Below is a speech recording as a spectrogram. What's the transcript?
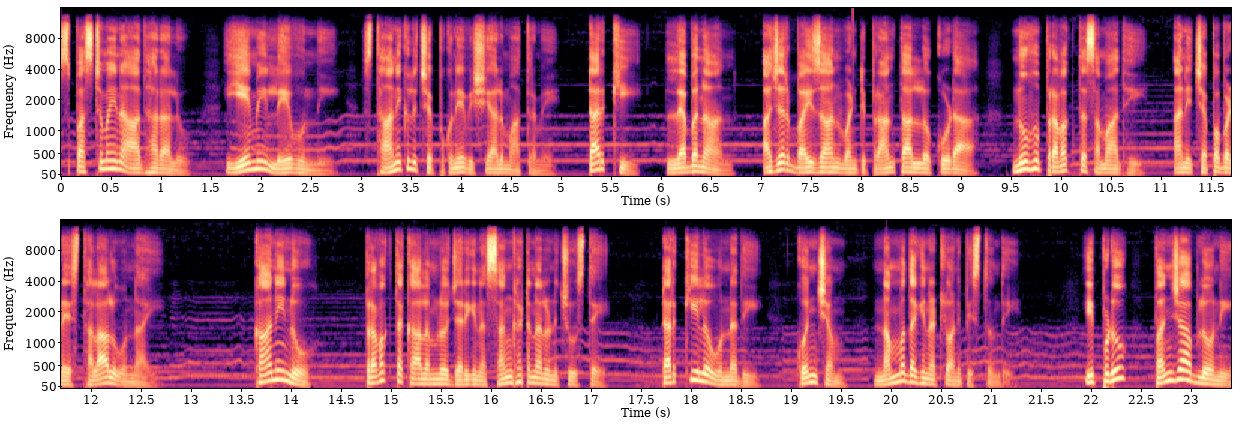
స్పష్టమైన ఆధారాలు ఏమీ లేవున్ని స్థానికులు చెప్పుకునే విషయాలు మాత్రమే. టర్కీ లెబనాన్ అజర్బైజాన్ వంటి ప్రాంతాల్లో కూడా నూహ్ ప్రవక్త సమాధి అని చెప్పబడే స్థలాలు ఉన్నాయి. కానీ నూహ్ ప్రవక్త కాలంలో జరిగిన సంఘటనలను చూస్తే టర్కీలో ఉన్నది కొంచెం నమ్మదగినట్లు అనిపిస్తుంది. ఇప్పుడు పంజాబ్లోని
